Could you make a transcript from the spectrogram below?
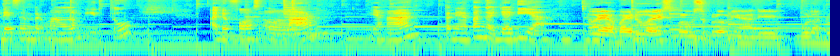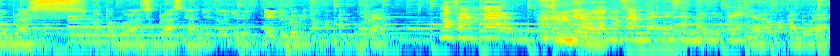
Desember malam itu ada false alarm ya kan? Ternyata nggak jadi ya? Oh ya by the way sebelum sebelumnya di bulan 12 atau bulan 11 janji itu dia juga minta makan duren November. Ya, bulan November Desember gitu ya. Ya makan duren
